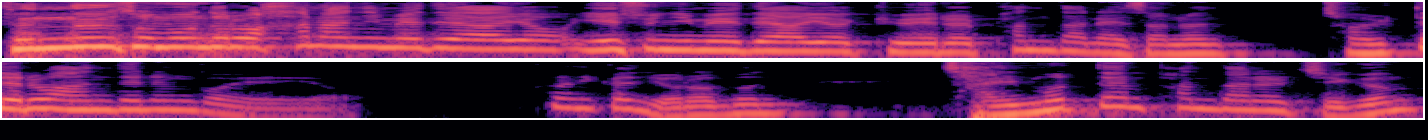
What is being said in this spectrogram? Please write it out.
듣는 소문으로 하나님에 대하여 예수님에 대하여 교회를 판단해서는 절대로 안 되는 거예요. 그러니까 여러분 잘못된 판단을 지금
